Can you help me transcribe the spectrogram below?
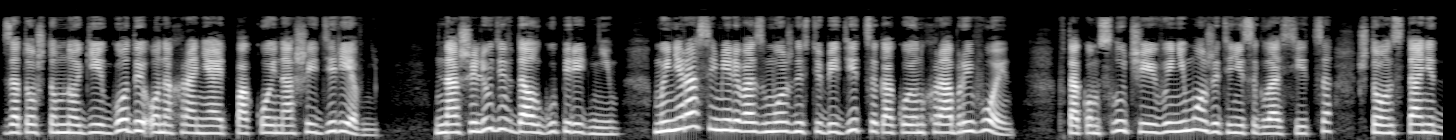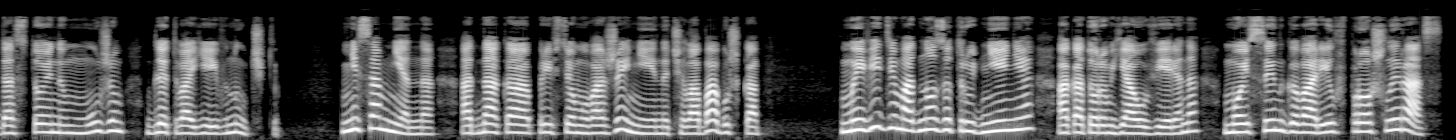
за то, что многие годы он охраняет покой нашей деревни. Наши люди в долгу перед ним. Мы не раз имели возможность убедиться, какой он храбрый воин. В таком случае вы не можете не согласиться, что он станет достойным мужем для твоей внучки. Несомненно, однако при всем уважении начала бабушка, мы видим одно затруднение, о котором, я уверена, мой сын говорил в прошлый раз.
